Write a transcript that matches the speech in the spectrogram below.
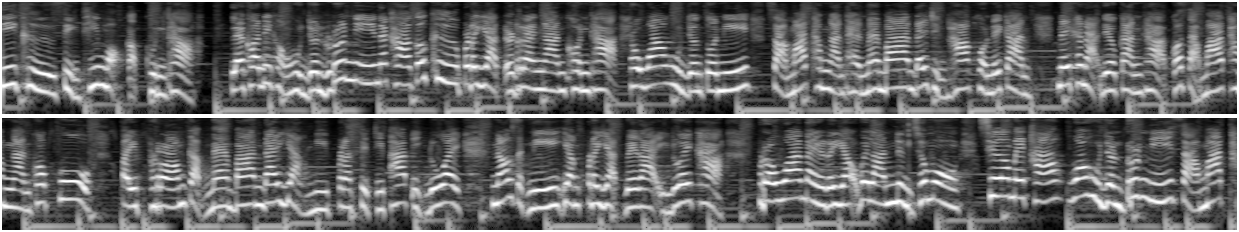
นี่คือสิ่งที่เหมาะกับคุณค่ะ และข้อดีของหุ่นยนต์รุ่นนี้นะคะ ก็คือประหยัดแรงงานคนค่ะ เพราะว่าหุ่นยนต์ตัวนี้สามารถทำงานแทนแม่บ้านได้ถึง 5 คนด้วยกัน ในขณะเดียวกันค่ะ ก็สามารถทำงานควบคู่ไปพร้อมกับแม่บ้านได้อย่างมีประสิทธิภาพอีกด้วย นอกจากนี้ยังประหยัดเวลาอีกด้วยค่ะ เพราะว่าในระยะเวลา 1 ชั่วโมง เชื่อไหมคะ ว่าหุ่นยนต์รุ่นนี้สามารถท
